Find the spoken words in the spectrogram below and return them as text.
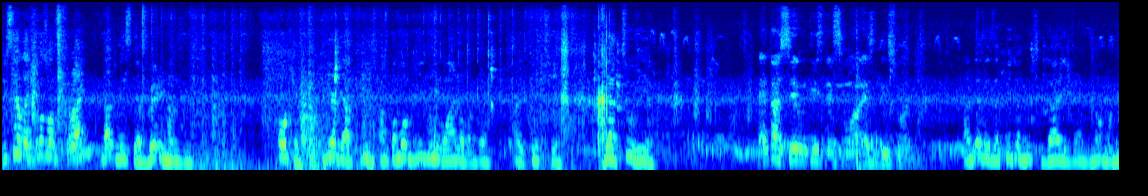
You see, like those ones crying? That means they are very hungry. Okay, here there are three. Uncle Mo, give me one over there. I put here. There are two here. let us say this the smallest this one And then there's a pigeon which died and nobody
